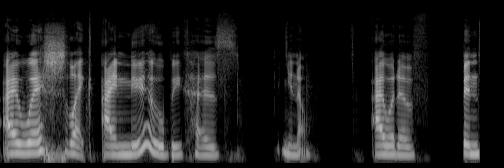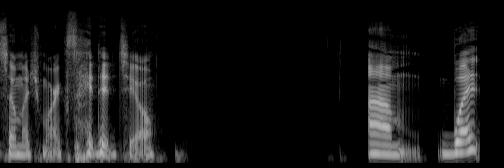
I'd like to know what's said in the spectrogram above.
I wish like I knew because, you know, I would have been so much more excited too. Um, what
